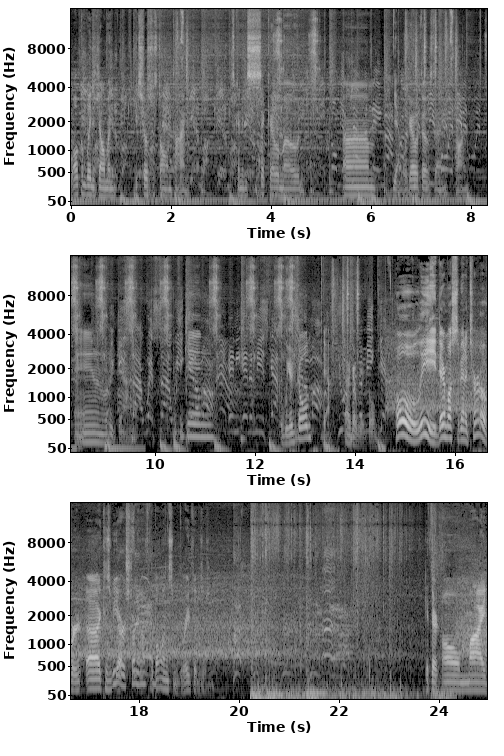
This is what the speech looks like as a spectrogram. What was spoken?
Welcome, ladies and gentlemen. It's Joseph Stalin time. It's gonna be sicko mode. Um, yeah, we'll go with those then. Fine. And what do we got? Begin. Weird gold? Yeah, gotta go weird gold. Holy, there must have been a turnover, because uh, we are starting off the ball in some great field position. Get there. Oh my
